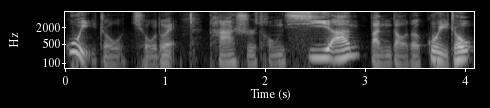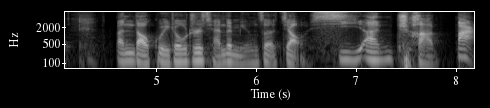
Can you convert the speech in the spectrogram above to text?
贵州球队，他是从西安搬到的贵州。搬到贵州之前的名字叫西安浐灞。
